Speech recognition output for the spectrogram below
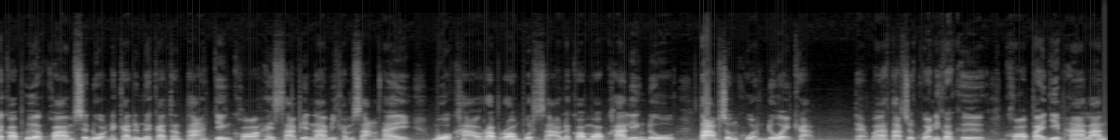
แล้วก็เพื่อความสะดวกในการดำเนินการต่างๆ จึงขอให้ศาลพิจารณามีคำสั่งให้บัวขาวรับรองบุตรสาว และก็มอบค่าเลี้ยงดูตามสมควรด้วยครับ แต่ว่าตามสมควรนี่ก็คือขอไป 25 ล้าน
